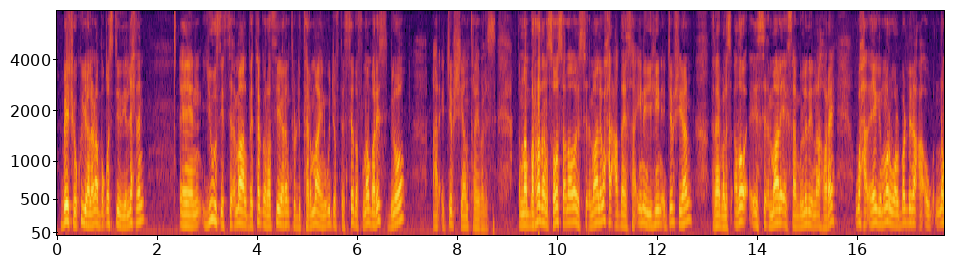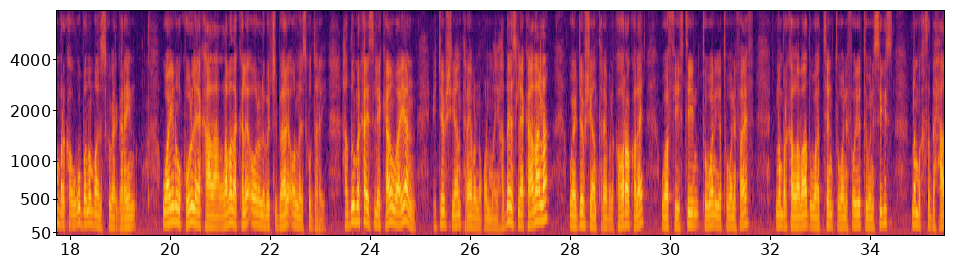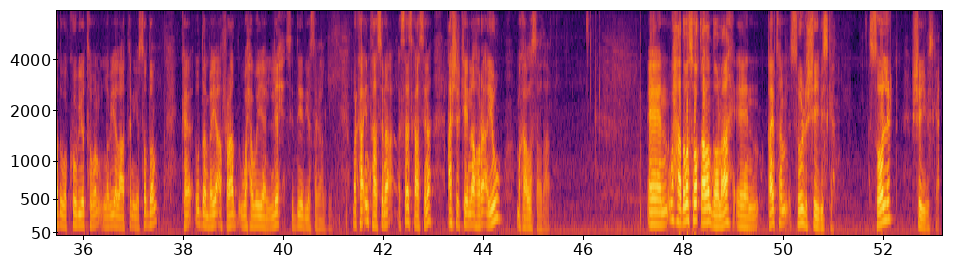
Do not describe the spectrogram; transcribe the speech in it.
bejka ku yaalana boqol sideed iyo lixdan. Use isticmaal pythagora theorem to determine which of the set of numbers below are egyptian tribals nambaradan soo socda adoo isticmaali waxaad caddaysaa inay yihiin egyptian tribals adoo isticmaalay exaambuladeenna hore waxaad eegi mar walba dhinaca nambarka ugu badan baad isku weergarayn waa inuu kuu leekaadaa labada kale oo la laba jibaaray oo la isku daray. Hadduu markaa isleekaan waayaan egyptian tribal noqon maayo. Hadday isleekaadaanna waa egyptian tribal. Ka hore oo kale waa fifteen toban iyo twenty five nambarka labaad waa ten twenty nambarka saddexaad waa koob iyo toban labiyo labaatan iyo soddon. Ka u dambeeya afraad waxa weeyaan lix sideed iyo sagaal marka intaasina asaaskaasina cashirkeenna hore ayuu markaa la socdaa. Waxaan daba soo qaadan doonaa qaybtan solid shabiska solid shabiska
